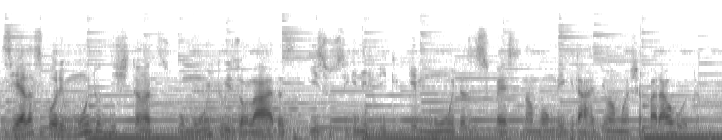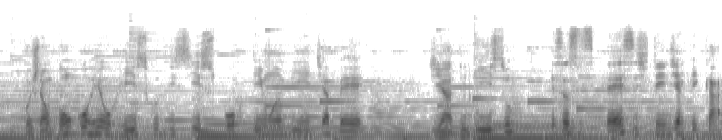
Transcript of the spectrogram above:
se elas forem muito distantes ou muito isoladas, isso significa que muitas espécies não vão migrar de uma mancha para outra, pois não vão correr o risco de se expor em um ambiente aberto. Diante disso, essas espécies tendem a ficar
